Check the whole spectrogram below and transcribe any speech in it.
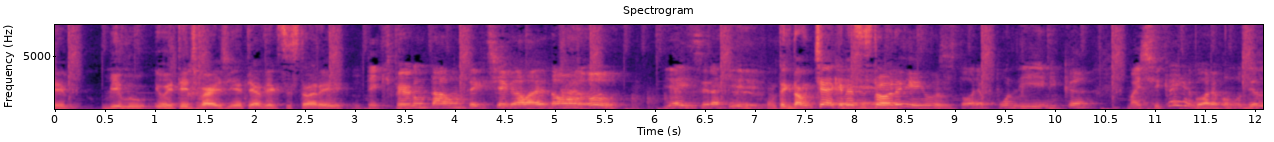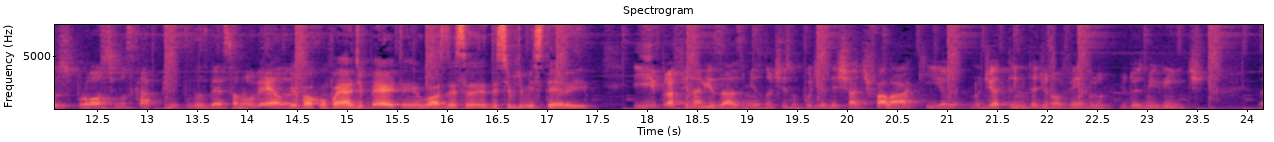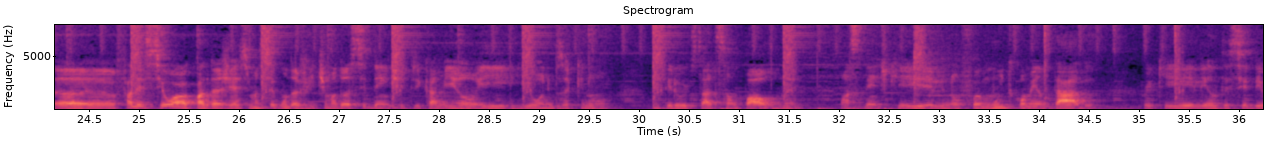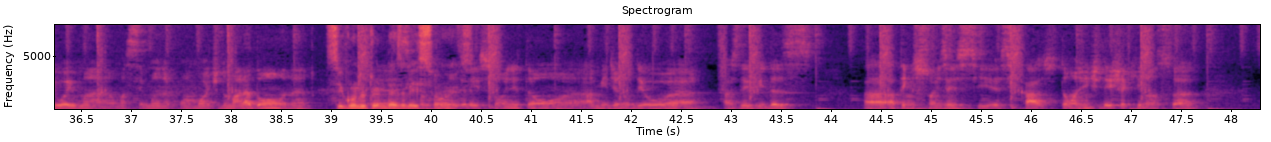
Bilu e o ET de Varginha tem a ver com essa história aí? Vamos ter que perguntar, vamos ter que chegar lá e dar um. Ô, e aí, será que. Vamos ter que dar um check É, nessa história aí, mano. História polêmica, mas fica aí agora, vamos ver os próximos capítulos dessa novela. Eu vou acompanhar de perto, hein? Eu gosto desse, desse tipo de mistério aí. E para finalizar as minhas notícias, não podia deixar de falar que no dia 30 de novembro de 2020 ah, faleceu a 42ª vítima do acidente entre caminhão e, e ônibus aqui no, interior do estado de São Paulo, né? Um acidente que ele não foi muito comentado, porque ele antecedeu aí uma, uma semana com a morte do Maradona, Segundo turno das é, turno eleições. das eleições, então a, a mídia não deu a- as devidas a- atenções a esse, a esse caso. Então a gente deixa aqui nossa,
